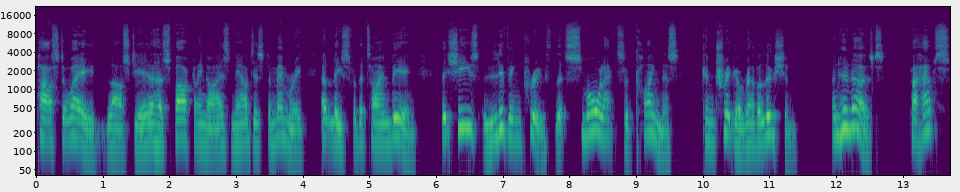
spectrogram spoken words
passed away last year, her sparkling eyes now just a memory, at least for the time being. But she's living proof that small acts of kindness can trigger revolution. And who knows, perhaps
